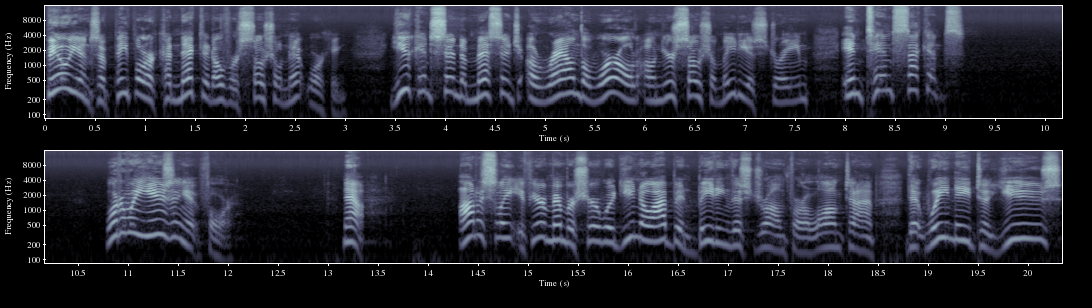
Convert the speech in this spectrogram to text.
Billions of people are connected over social networking. You can send a message around the world on your social media stream in 10 seconds. What are we using it for? Now, honestly, if you're a member of Sherwood, you know I've been beating this drum for a long time that we need to use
